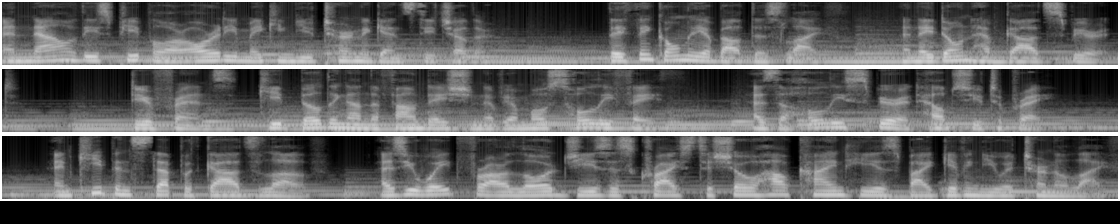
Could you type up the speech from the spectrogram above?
And now these people are already making you turn against each other. They think only about this life, and they don't have God's Spirit. Dear friends, keep building on the foundation of your most holy faith as the Holy Spirit helps you to pray. And keep in step with God's love, as you wait for our Lord Jesus Christ to show how kind He is by giving you eternal life.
